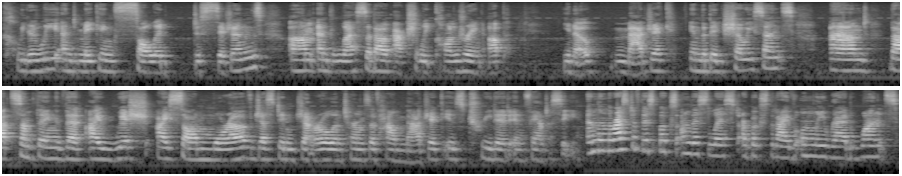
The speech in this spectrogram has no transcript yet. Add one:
clearly and making solid decisions, um, and less about actually conjuring up, you know, magic in the big showy sense. And that's something that I wish I saw more of just in general in terms of how magic is treated in fantasy. And then the rest of this books on this list are books that I've only read once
